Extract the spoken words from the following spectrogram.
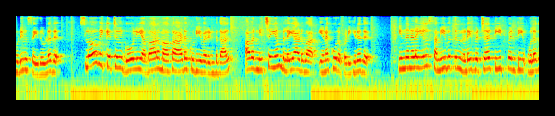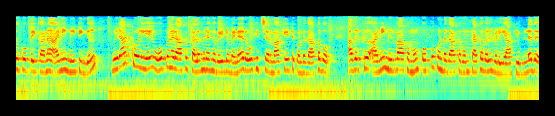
முடிவு செய்துள்ளது. ஸ்லோ விக்கெட்டில் கோலி அபாரமாக ஆடக்கூடியவர் என்பதால் அவர் நிச்சயம் விளையாடுவார் என கூறப்படுகிறது. இந்த நிலையில் சமீபத்தில் நடைபெற்ற டி டுவெண்டி உலகக்கோப்பைக்கான அணி மீட்டிங்கில் விராட் கோலியை ஓபனராக களமிறங்க வேண்டும் என ரோஹித் சர்மா கேட்டுக்கொண்டதாகவும் அதற்கு அணி நிர்வாகமும் ஒப்புக்கொண்டதாகவும் தகவல் வெளியாகியுள்ளது.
